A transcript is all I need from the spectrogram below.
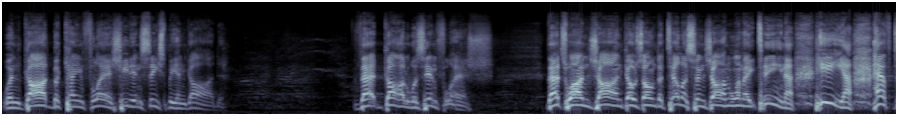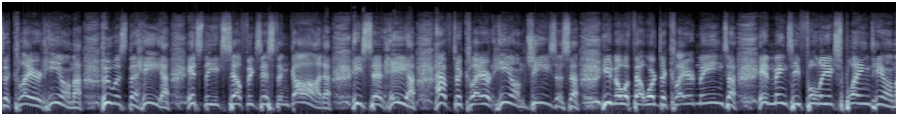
When God became flesh, He didn't cease being God. That God was in flesh. That's why John goes on to tell us in John 1:18, he hath declared him. Who is the he? It's the self-existent God. He said he hath declared him, Jesus. You know what that word declared means? It means he fully explained him.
